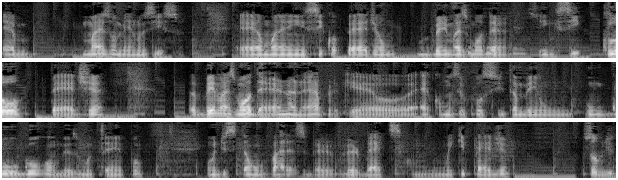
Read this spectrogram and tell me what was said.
É mais ou menos isso. É uma enciclopédia um, bem mais moderna. Enciclopédia. Bem mais moderna, né? Porque é, é como se fosse também um, um Google ao mesmo tempo. Onde estão várias ver- verbetes, como um Wikipédia, sobre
